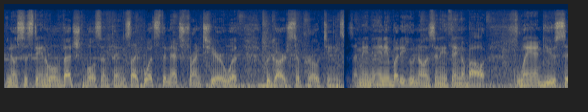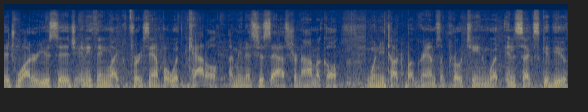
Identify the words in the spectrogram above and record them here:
you know, sustainable vegetables and things. Like, what's the next frontier with regards to proteins? I mean, anybody who knows anything about land usage, water usage, anything like, for example, with cattle, I mean, it's just astronomical when you talk about grams of protein, what insects give you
